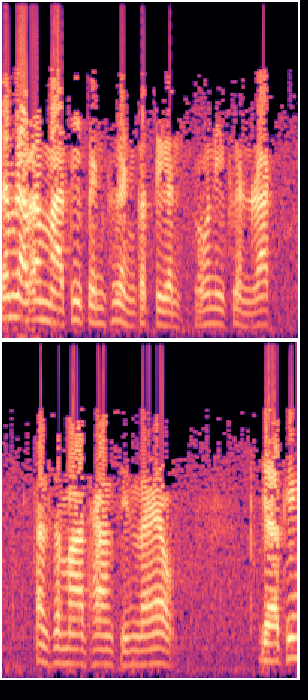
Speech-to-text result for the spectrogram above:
สำหรับอมาตที่เป็นเพื่อนก็เตือนเพราะนี่เพื่อนรัก ท่านสมาทานศีลแล้ว อย่าทิ้ง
